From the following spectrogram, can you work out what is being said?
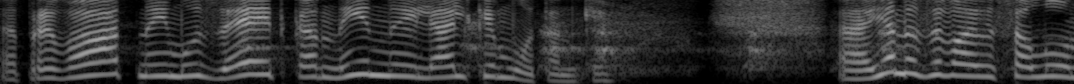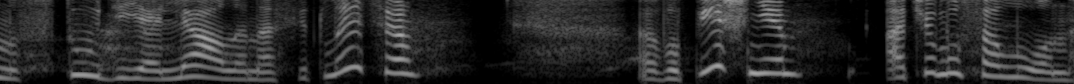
е, приватний музей тканинної ляльки-мотанки. Е, Я називаю салон студія Лялина Світлиця в Опішні. А чому салон?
